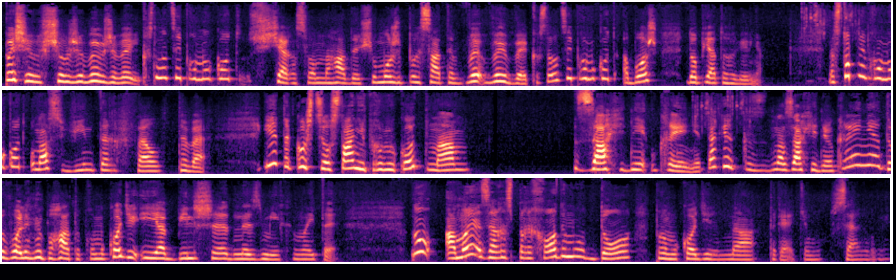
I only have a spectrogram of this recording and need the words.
Пише, що вже ви вже використали цей промокод. Ще раз вам нагадую, що може писати ви, ви використали цей промокод або ж до п'ятого рівня. Наступний промокод у нас Winterfell TV. І також це останній промокод на Західній Україні. Так як на Західній Україні доволі небагато промокодів, і я більше не зміг знайти. Ну, а ми зараз переходимо до промокодів на третьому сервері.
